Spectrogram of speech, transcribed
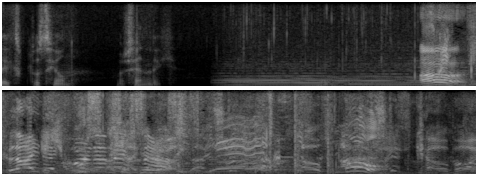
geile Explosion. Wahrscheinlich. Oh! Kleine Ich wusste es Messer! Auf die Oh! Cowboy!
